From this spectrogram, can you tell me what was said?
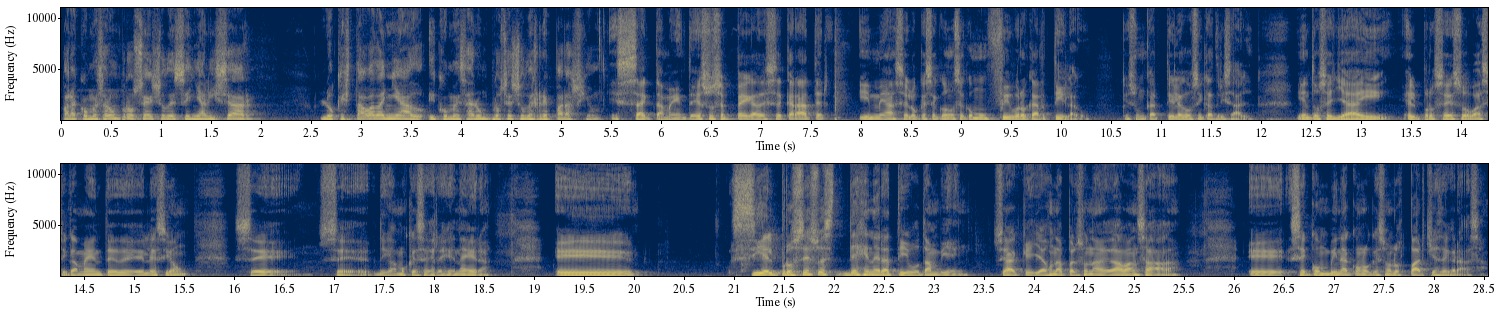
para comenzar un proceso de señalizar lo que estaba dañado y comenzar un proceso de reparación. Exactamente. Eso se pega de ese cráter y me hace lo que se conoce como un fibrocartílago, que es un cartílago cicatrizal. Y entonces ya ahí el proceso básicamente de lesión se, digamos que se regenera. Eh, si el proceso es degenerativo también, o sea que ya es una persona de edad avanzada, eh, se combina con lo que son los parches de grasa.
